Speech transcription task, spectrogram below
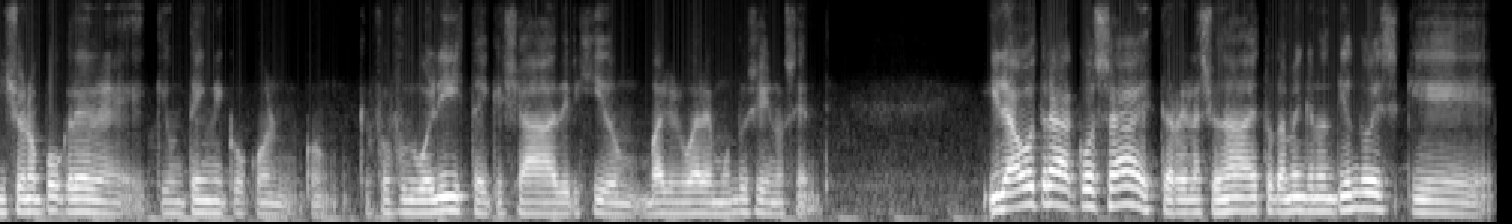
Y yo no puedo creer eh, que un técnico que fue futbolista y que ya ha dirigido en varios lugares del mundo sea inocente. Y la otra cosa este, relacionada a esto también que no entiendo es que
